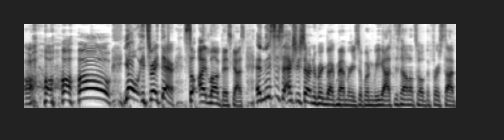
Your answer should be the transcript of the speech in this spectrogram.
Oh, yo, it's right there. So I love this, guys. And this is actually starting to bring back memories of when we got this Hall 12 the first time.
